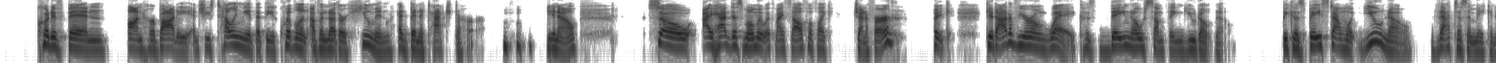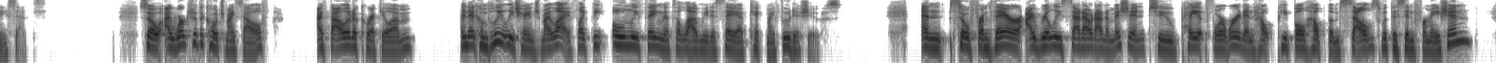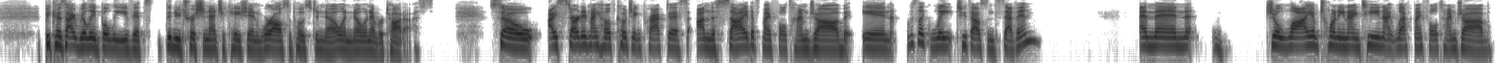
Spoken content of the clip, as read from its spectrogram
could have been on her body. And she's telling me that the equivalent of another human had been attached to her, you know? So I had this moment with myself of like, Jennifer, like, get out of your own way because they know something you don't know. Because based on what you know, that doesn't make any sense. So I worked with a coach myself. I followed a curriculum. And it completely changed my life. Like the only thing that's allowed me to say I've kicked my food issues. And so from there, I really set out on a mission to pay it forward and help people help themselves with this information because I really believe it's the nutrition education we're all supposed to know and no one ever taught us. So I started my health coaching practice on the side of my full time job in, it was like late 2007. And then July of 2019, I left my full time job,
